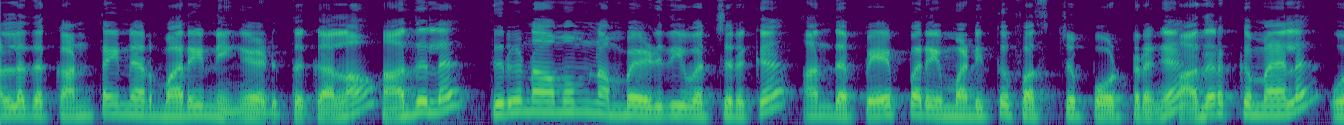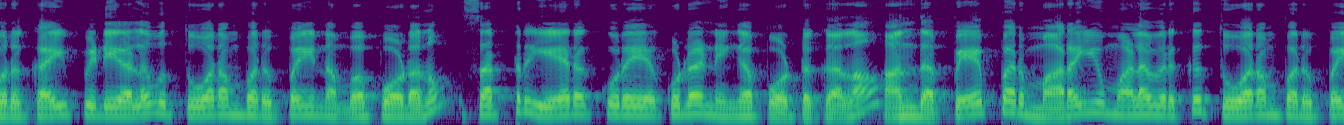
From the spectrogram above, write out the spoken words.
அல்லது கண்டெய்னர் மாதிரி நீங்க எடுத்துக்கலாம். அதுல திருநாமம் நம்ம எழுதி வச்சிருக்க அந்த பேப்பரை மடித்து ஃபர்ஸ்ட் போட்டுருங்க. அதற்கு மேல ஒரு கைப்பிடி அளவு துவரம்பருப்பை நம்ம போடணும். சற்று ஏறக்குறைய கூட நீங்க போட்டுக்கலாம். அந்த பேப்பர் மறையும் அளவிற்கு துவரம்பருப்பை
